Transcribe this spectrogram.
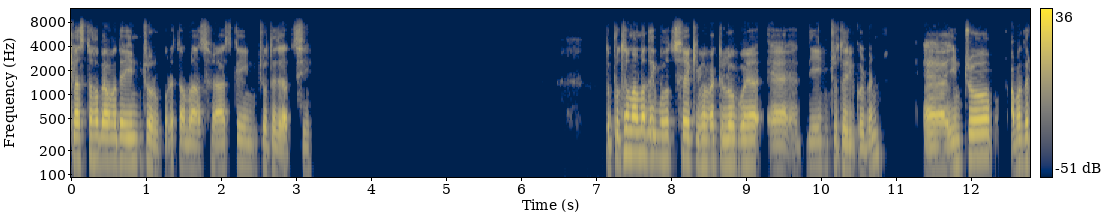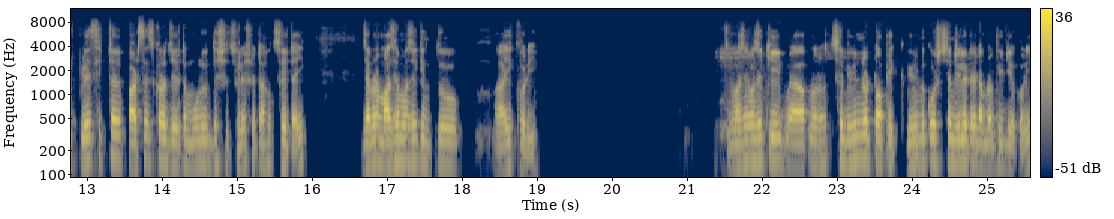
ক্লাসটা হবে আমাদের ইন্ট্রোর উপরে তো আমরা আজকে ইন্ট্রোতে যাচ্ছি। তো প্রথমে আমরা দেখব হচ্ছে কীভাবে একটা লোগো দিয়ে ইন্ট্রো তৈরি করবেন। ইন্ট্রো আমাদের প্লেসিটটা পারচেজ করার যেটা মূল উদ্দেশ্য ছিল সেটা হচ্ছে এটাই, যে আমরা মাঝে মাঝে কিন্তু ই করি। মাঝে মাঝে কি আপনার হচ্ছে বিভিন্ন টপিক বিভিন্ন কোশ্চেন রিলেটেড আমরা ভিডিও করি।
